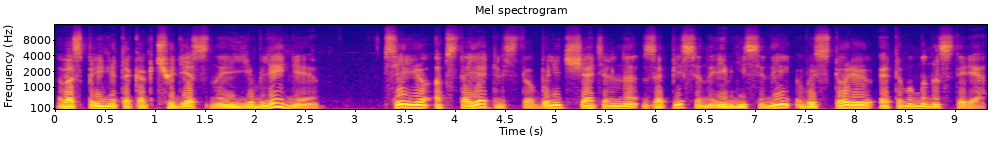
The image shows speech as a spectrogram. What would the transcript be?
воспринята как чудесное явление, все ее обстоятельства были тщательно записаны и внесены в историю этого монастыря.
